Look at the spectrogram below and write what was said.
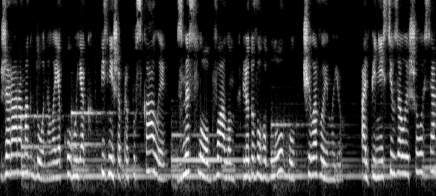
Жерара Макдонела, якого, як пізніше припускали, знесло обвалом льодового блоку чи лавиною. Альпіністів залишилося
